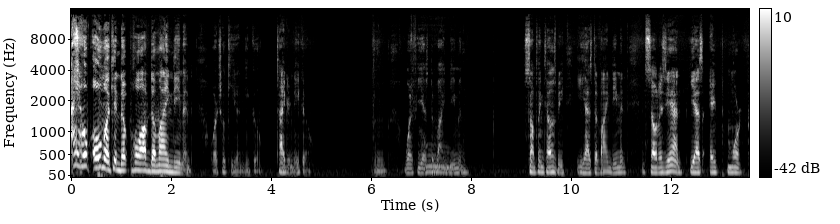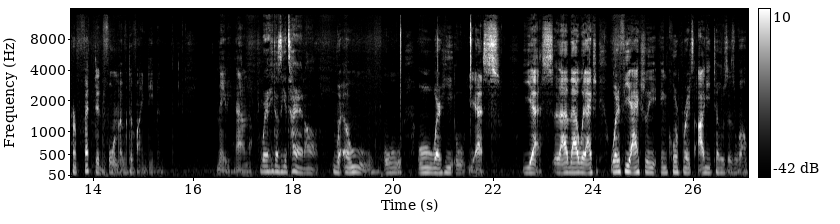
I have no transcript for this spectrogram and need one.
I hope Oma can do- pull off Divine Demon. Or Tokita Nico. Tiger Nico. Mm, What if he has Divine Demon? Something tells me he has Divine Demon. And so does Yan. He has a more perfected form of Divine Demon. Maybe. I don't know. where he doesn't get tired at all. Where, ooh, ooh, ooh, where he, ooh, yes, yes, that that would actually. What if he actually incorporates Agito's as well?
